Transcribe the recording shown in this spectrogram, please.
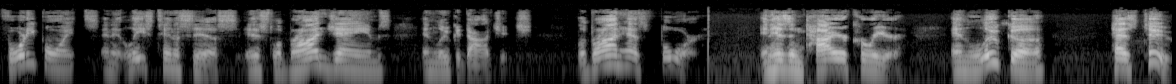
40 points and at least 10 assists is LeBron James and Luka Doncic. LeBron has four in his entire career, and Luka has two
